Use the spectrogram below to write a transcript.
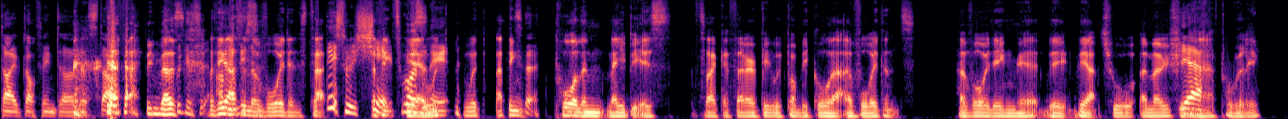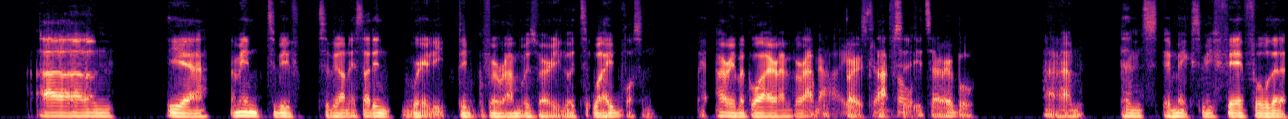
dived off into other stuff. I think that's Because, I I think mean, that's an was- avoidance tactic. this was I think- shit, wasn't yeah, it? With, with, I think Paul and maybe his psychotherapy would probably call that avoidance, avoiding the the, the actual emotion. Yeah. there, probably. Um, yeah. I mean, to be to be honest, I didn't really think Varane was very good. Well, he wasn't. Harry Maguire and Varane No, were both absolutely terrible. Um, and it makes me fearful that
